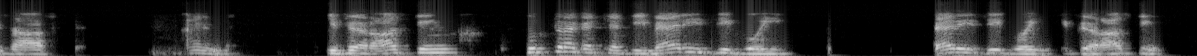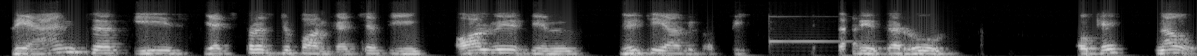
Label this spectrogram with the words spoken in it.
is asked and if you are asking kutra gachati where is he going? Where is he going? If you are asking the answer is expressed for gachati always in dvitiya vibhakti. That is the rule. Okay? Now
